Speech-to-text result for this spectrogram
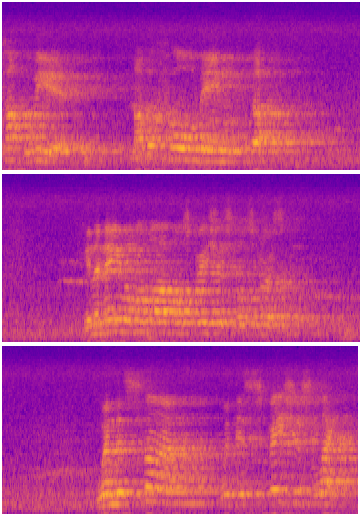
Taqweer, or the folding up. In the name of Allah, most gracious, most merciful. When the sun, with its spacious light,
